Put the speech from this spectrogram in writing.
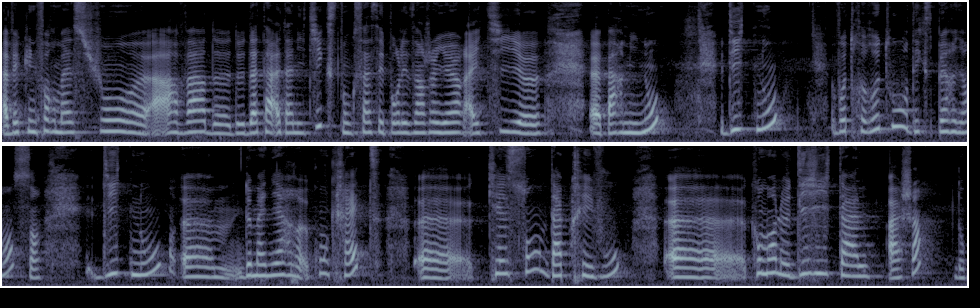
avec une formation euh, à Harvard de, Data Analytics, donc ça c'est pour les ingénieurs IT euh, euh, parmi nous. Dites-nous votre retour d'expérience, dites-nous euh, de manière concrète euh, quels sont d'après vous, euh, comment le digital achat, donc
